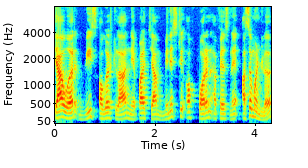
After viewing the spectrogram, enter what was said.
त्यावर वीस ऑगस्टला नेपाळच्या मिनिस्ट्री ऑफ फॉरेन अफेअर्सने असं म्हणलं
